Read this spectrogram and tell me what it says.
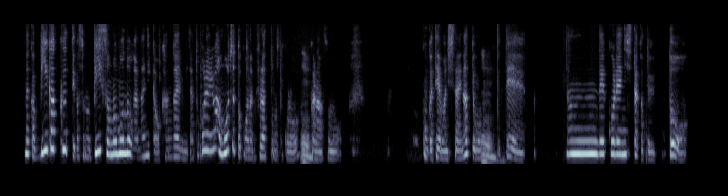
なんか美学っていうかその美そのものが何かを考えるみたいなところよりはもうちょっとこうなんかフラットなところからその、今回テーマにしたいなって思うんってて、なんでこれにしたかというと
